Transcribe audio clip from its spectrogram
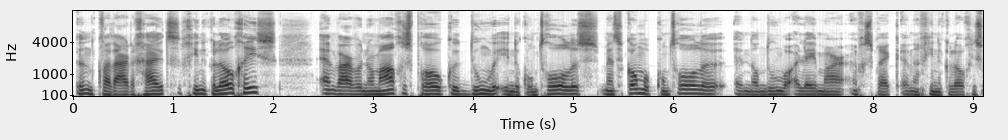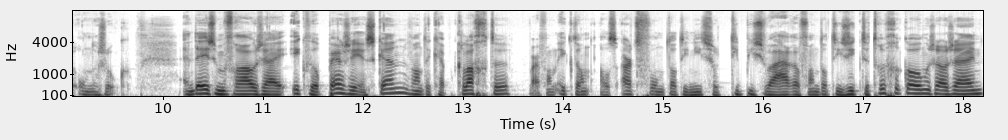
een kwaadaardigheid, gynaecologisch. En waar we normaal gesproken doen we in de controles. Mensen komen op controle en dan doen we alleen maar een gesprek en een gynaecologisch onderzoek. En deze mevrouw zei: Ik wil per se een scan, want ik heb klachten. Waarvan ik dan als arts vond dat die niet zo typisch waren van dat die ziekte teruggekomen zou zijn.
